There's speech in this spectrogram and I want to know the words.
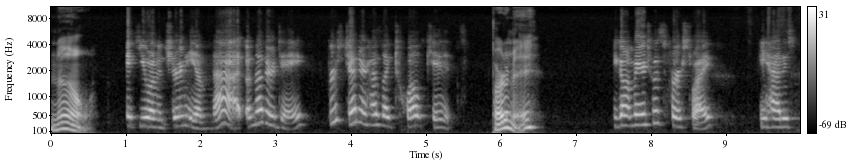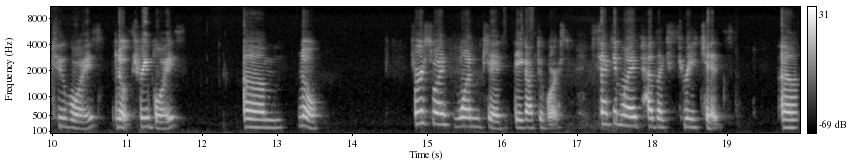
No. Take you on a journey on that another day. Bruce Jenner has like 12 kids. Pardon me? He got married to his first wife. He had his two boys. No, three boys. Um, no. First wife, one kid. They got divorced. Second wife had like three kids. Um,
